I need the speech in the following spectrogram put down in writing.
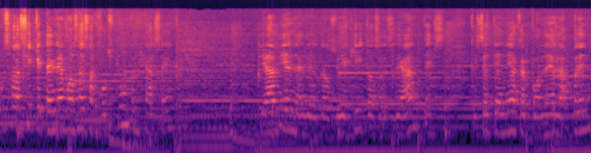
pues así que tenemos esa costumbre de hacer. Ya viene de los viejitos desde antes, que se tenía que poner la prenda.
